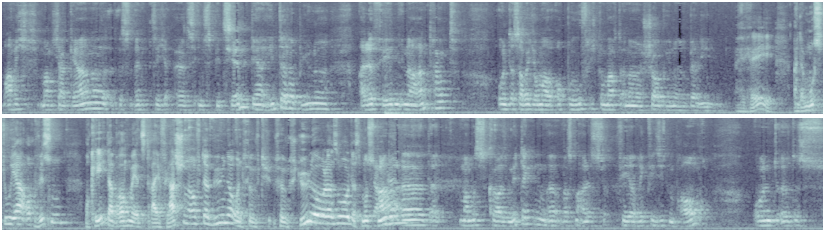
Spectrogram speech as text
mache ich, mach ich ja gerne. Es nennt sich als Inspizient, der hinter der Bühne alle Fäden in der Hand hat. Und das habe ich auch mal auch beruflich gemacht an der Schaubühne Berlin. Hey, hey, und da musst du ja auch wissen, okay, da brauchen wir jetzt drei Flaschen auf der Bühne und fünf, fünf Stühle oder so, das musst ja, du denn? Äh, man muss quasi mitdenken, äh, was man alles für Requisiten braucht. Und äh, das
